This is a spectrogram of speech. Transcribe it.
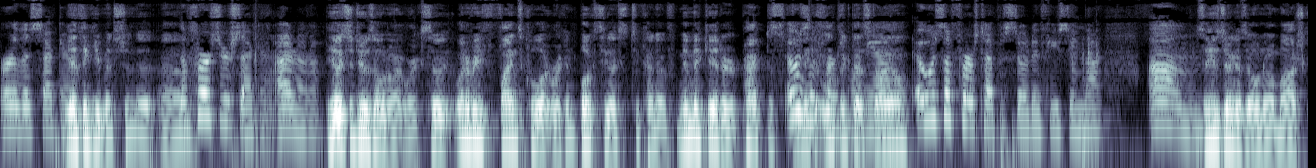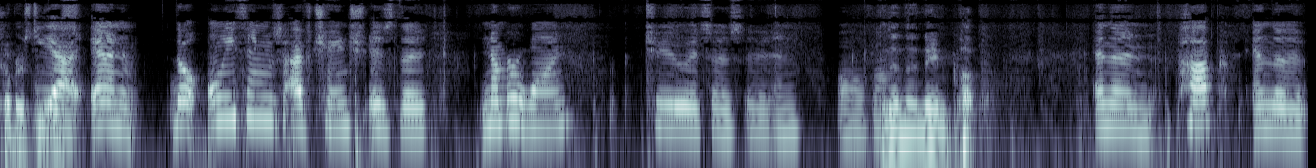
or the second. yeah, I think you mentioned it. Um, the first or second, I don't know. he likes to do his own artwork. So whenever he finds cool artwork in books, he likes to kind of mimic it or practice It make it look first like one, that style. yeah. It was the first episode, if you've seen that. Um, So he's doing his own homage covers to yeah, this. and the only things I've changed is the number one, two, it says in all of them. And then the name Pup. and then pup and the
